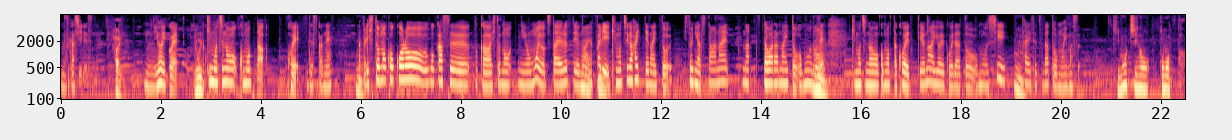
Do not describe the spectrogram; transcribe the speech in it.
難しいですね。はい。うん、良い声。良い声。気持ちのこもった声ですかね。うんやっぱり人の心を動かすとか、人のに思いを伝えるっていうのは、うんやっぱり気持ちが入ってないと、人には伝わらない、な伝わらないと思うので、気持ちのこもった声っていうのは良い声だと思うし、うん大切だと思います。気持ちのこもった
